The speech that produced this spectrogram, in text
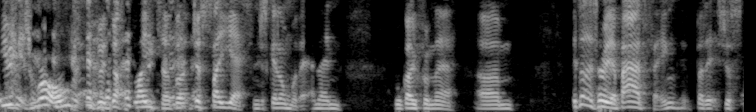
even if it's wrong, you can adjust later, but just say yes and just get on with it, and then we'll go from there. Um, it's not necessarily a bad thing, but it's just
